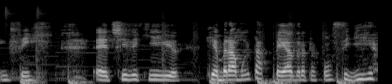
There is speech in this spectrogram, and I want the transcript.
Enfim, é, tive que quebrar muita pedra para conseguir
